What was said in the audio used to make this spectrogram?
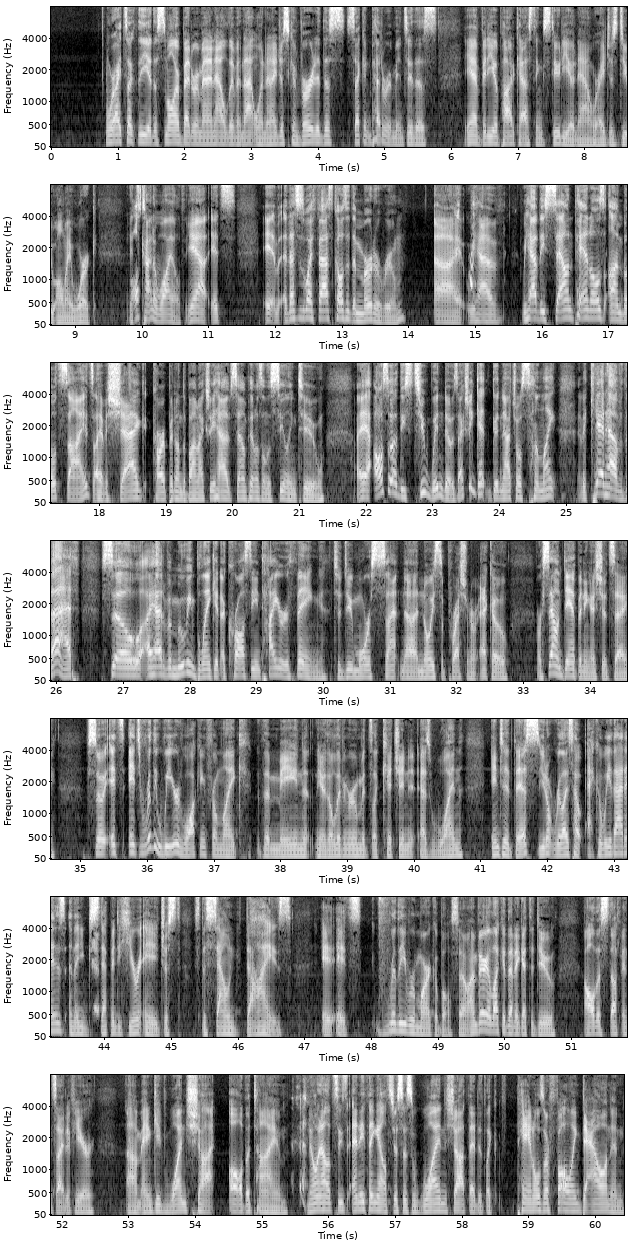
where I took the the smaller bedroom and I now live in that one. And I just converted this second bedroom into this, yeah, video podcasting studio now where I just do all my work. It's Awesome. kind of wild. Yeah, it's it, this is why Fast calls it the murder room. Uh, we have we have these sound panels on both sides. I have a shag carpet on the bottom. I actually have sound panels on the ceiling too. I also have these two windows. I actually get good natural sunlight, and I can't have that. So I have a moving blanket across the entire thing to do more uh, noise suppression or echo or sound dampening, I should say. So it's it's really weird walking from like the main, you know, the living room, it's like kitchen as one into this. You don't realize how echoey that is, and then you step into here and it just the sound dies. It, it's really remarkable. So I'm very lucky that I get to do all this stuff inside of here, um, and give one shot all the time. No one else sees anything else. Just this one shot that is like panels are falling down and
